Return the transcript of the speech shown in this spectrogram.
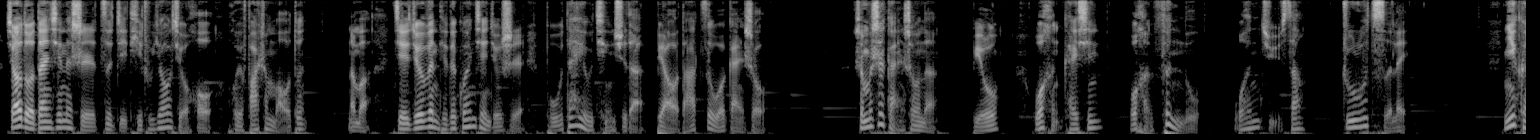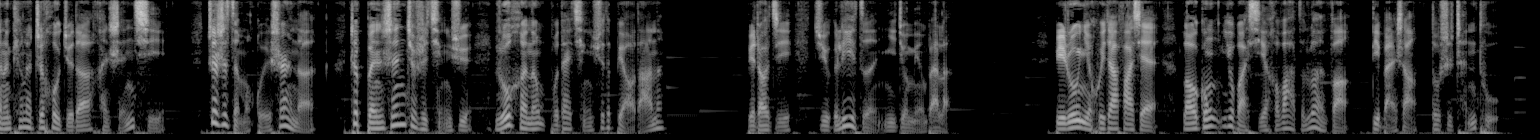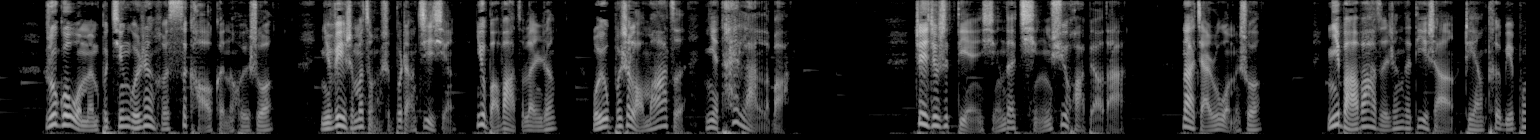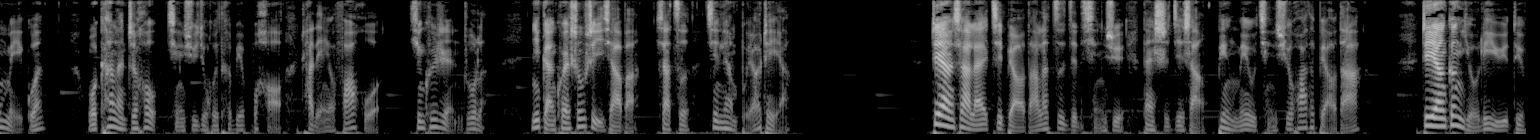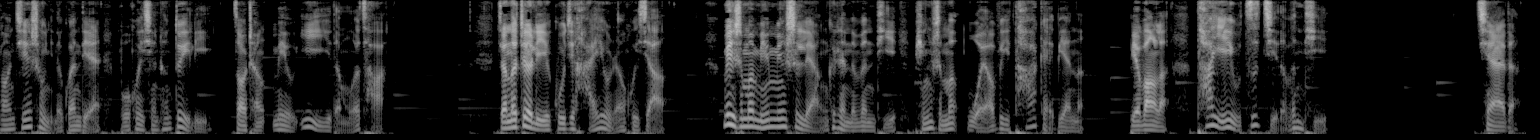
小朵担心的是，自己提出要求后会发生矛盾。那么，解决问题的关键就是不带有情绪的表达自我感受。什么是感受呢？比如，我很开心，我很愤怒，我很沮丧，诸如此类。你可能听了之后觉得很神奇，这是怎么回事呢？这本身就是情绪，如何能不带情绪的表达呢？别着急，举个例子你就明白了。比如你回家发现老公又把鞋和袜子乱放，地板上都是尘土。如果我们不经过任何思考，可能会说：“你为什么总是不长记性，又把袜子乱扔？我又不是老妈子，你也太懒了吧！”这就是典型的情绪化表达。那假如我们说：“你把袜子扔在地上，这样特别不美观。”我看了之后，情绪就会特别不好，差点要发火，幸亏忍住了。你赶快收拾一下吧，下次尽量不要这样。这样下来，既表达了自己的情绪，但实际上并没有情绪化的表达，这样更有利于对方接受你的观点，不会形成对立，造成没有意义的摩擦。讲到这里，估计还有人会想，为什么明明是两个人的问题，凭什么我要为他改变呢？别忘了，他也有自己的问题。亲爱的。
